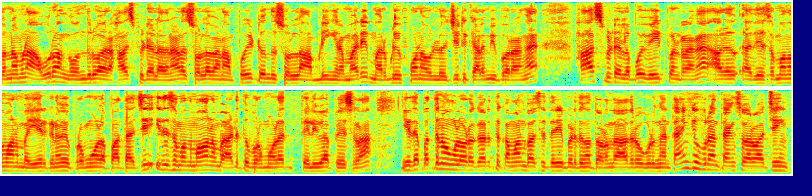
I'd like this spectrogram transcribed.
சொன்னோம்னா அவரும் அங்கே வந்துருவார் ஹாஸ்பிட்டல் அதனால் சொல்ல வேணாம் போயிட்டு வந்து சொல்லலாம் அப்படிங்கிற மாதிரி மறுபடியும் ஃபோனை உள்ள வச்சுட்டு கிளம்பி போகிறாங்க ஹாஸ்பிட்டலில் போய் வெயிட் பண்ணுறாங்க அது அது சம்மந்தமாக நம்ம ஏற்கனவே ப்ரொமோவில் பார்த்தாச்சு. இது சம்மந்தமாக நம்ம அடுத்த ப்ரொமோவில் தெளிவாக பேசலாம். இதை பற்றின உங்களோட கருத்து கமெண்ட் பாக்ஸை தெரியப்படுத்துங்க. தொடர்ந்து ஆதரவு கொடுங்க. Thank you friend thanks for watching.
